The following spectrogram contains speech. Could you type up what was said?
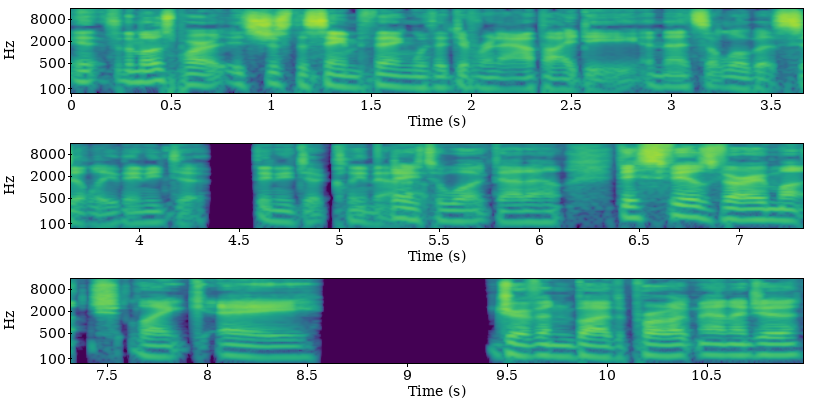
it, for the most part, it's just the same thing with a different app ID, and that's a little bit silly. They need to they need to clean that They up. need to work that out. This feels very much like a driven by the product manager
